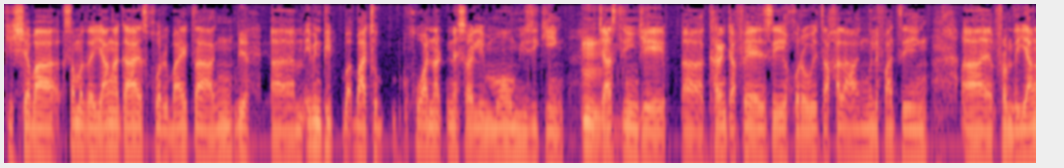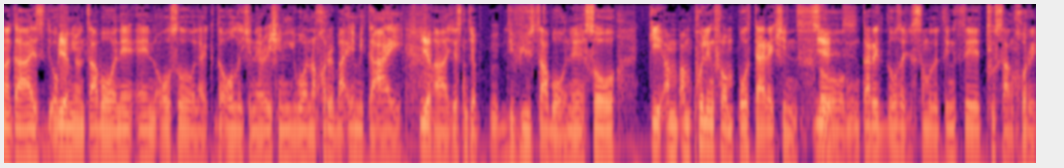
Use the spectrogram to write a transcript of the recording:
ke sheba some of the younger guys gore ba etsang. Yeah. um even people batho who are not necessarily more musicing. Just nje uh, current affairs gore o etsagalang mo lefatsheng uh, from the younger guys the Yeah. opinions tsa bone and also like the older generation le bona gore ba eme kae. Uh, just nje the views tsa bone. So I'm, I'm pulling from both directions. So Yes. nkare those are just some of the things tse thusang gore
